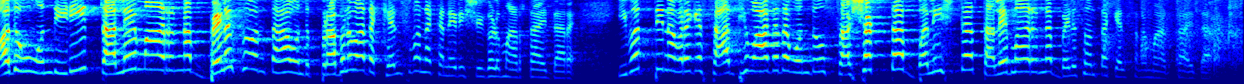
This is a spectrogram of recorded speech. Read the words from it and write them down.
ಅದು ಒಂದು ಇಡೀ ತಲೆಮಾರನ್ನ ಬೆಳೆಸುವಂತಹ ಒಂದು ಪ್ರಬಲವಾದ ಕೆಲಸವನ್ನ ಕನ್ನೇರಿ ಶ್ರೀಗಳು ಮಾಡ್ತಾ ಇದ್ದಾರೆ. ಇವತ್ತಿನವರೆಗೆ ಸಾಧ್ಯವಾಗದ ಒಂದು ಸಶಕ್ತ, ಬಲಿಷ್ಠ ತಲೆಮಾರನ್ನ ಬೆಳೆಸುವಂತ ಕೆಲಸನ ಮಾಡ್ತಾ ಇದ್ದಾರೆ.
